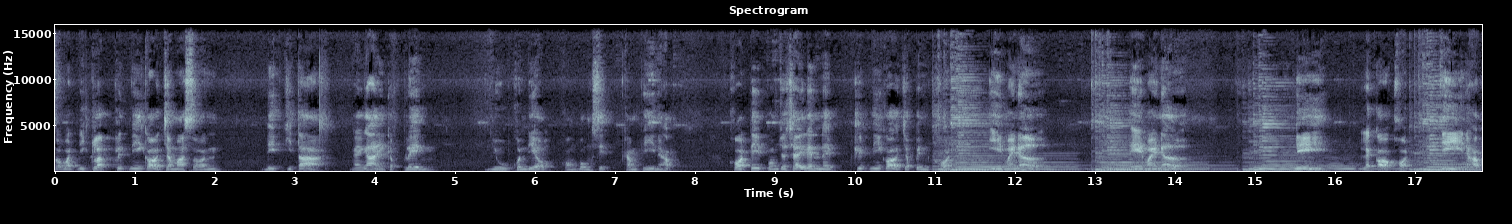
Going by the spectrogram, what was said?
สวัสดีครับ คลิปนี้ก็จะมาสอนดีดกีตาร์ง่ายๆ กับเพลงอยู่คนเดียวของปงศิษฐ์คัมภีนะครับ คอร์ดที่ผมจะใช้เล่นในคลิปนี้ก็จะเป็นคอร์ด E minor A minor D และก็คอร์ด G นะครับ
